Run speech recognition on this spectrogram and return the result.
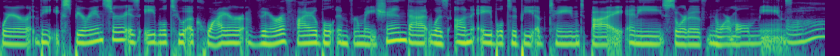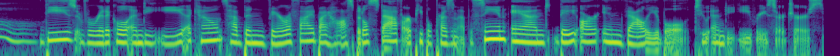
where the experiencer is able to acquire verifiable information that was unable to be obtained by any sort of normal means. Oh. These veridical NDE accounts have been verified by hospital staff or people present at the scene, and they are invaluable to NDE researchers.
